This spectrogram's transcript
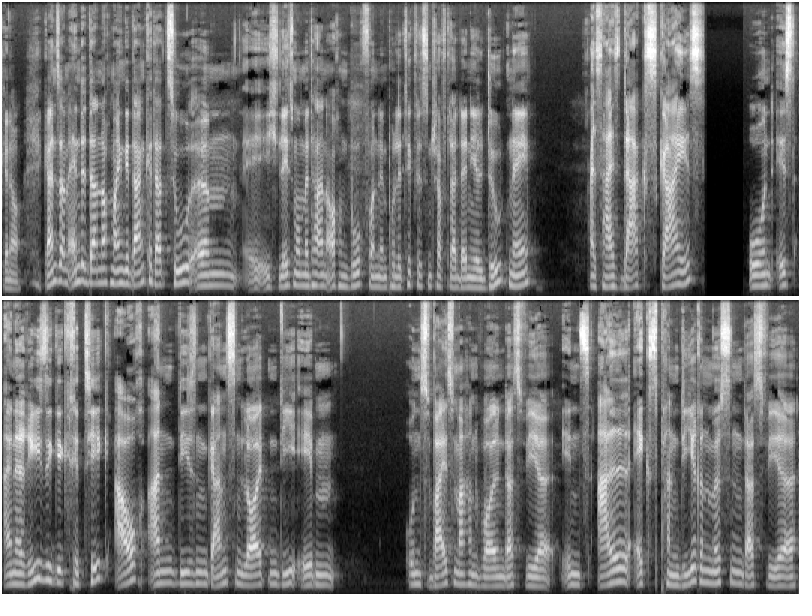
Genau. Ganz am Ende dann noch mein Gedanke dazu. Ähm, ich lese momentan auch ein Buch von dem Politikwissenschaftler Daniel Dewdney. Es heißt Dark Skies und ist eine riesige Kritik auch an diesen ganzen Leuten, die eben uns weismachen wollen, dass wir ins All expandieren müssen, dass wir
